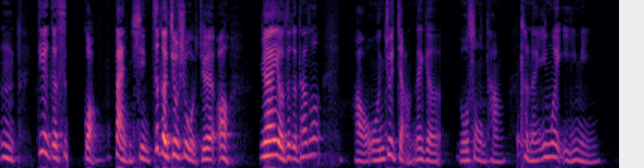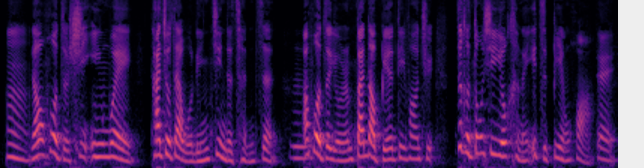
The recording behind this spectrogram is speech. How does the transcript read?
嗯。第二个是广泛性，这个就是我觉得哦，原来有这个。他说好，我们就讲那个罗宋汤，可能因为移民，嗯，然后或者是因为他就在我邻近的城镇，嗯、啊，或者有人搬到别的地方去，这个东西有可能一直变化。对，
